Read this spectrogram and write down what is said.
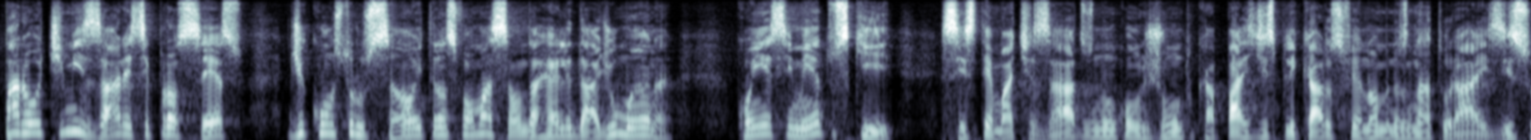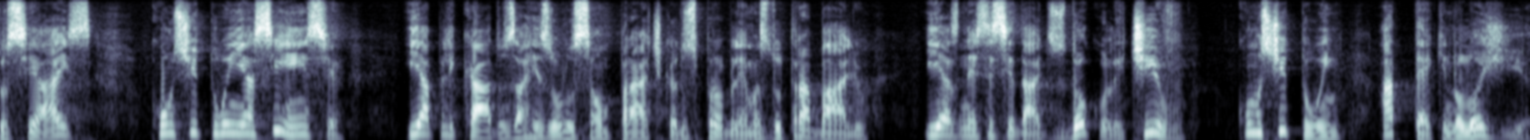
para otimizar esse processo de construção e transformação da realidade humana. Conhecimentos que, sistematizados num conjunto capaz de explicar os fenômenos naturais e sociais, constituem a ciência e, aplicados à resolução prática dos problemas do trabalho e às necessidades do coletivo, constituem a tecnologia.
